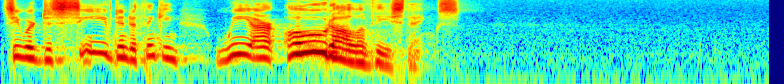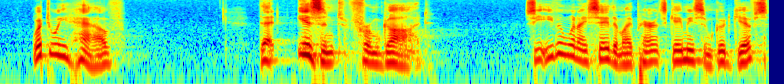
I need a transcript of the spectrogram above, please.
See, we're deceived into thinking we are owed all of these things. What do we have that isn't from God? See, even when I say that my parents gave me some good gifts,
